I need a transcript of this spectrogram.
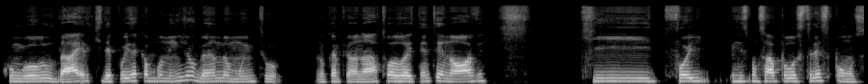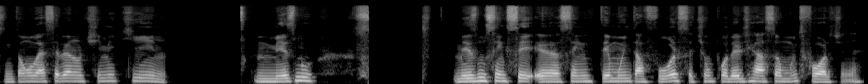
com o gol do Dyer, que depois acabou nem jogando muito no campeonato aos 89, que foi responsável pelos três pontos. Então o Leicester era um time que, mesmo mesmo sem, ser, eh, sem ter muita força, tinha um poder de reação muito forte, né?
